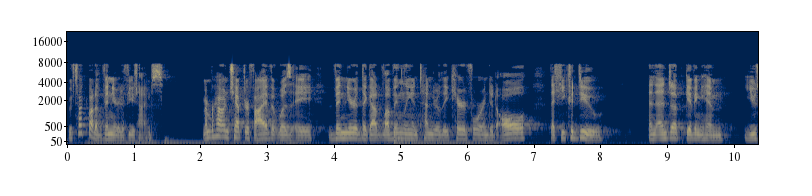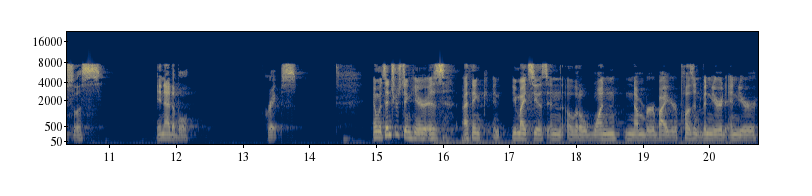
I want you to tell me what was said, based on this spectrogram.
We've talked about a vineyard a few times. Remember how in chapter 5 it was a vineyard that God lovingly and tenderly cared for and did all that he could do and end up giving him useless, inedible grapes. And what's interesting here is, I think you might see this in a little one number by your Pleasant Vineyard in your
